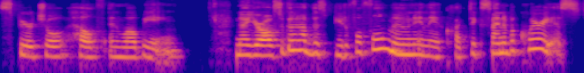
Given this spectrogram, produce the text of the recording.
spiritual health, and well being. Now, you're also going to have this beautiful full moon in the eclectic sign of Aquarius.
